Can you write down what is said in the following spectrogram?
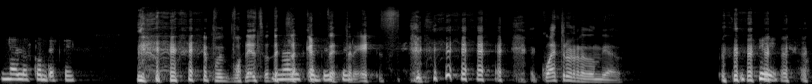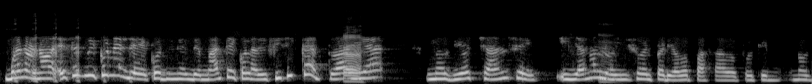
no los contesté. pues por eso te No sacaste tres. Cuatro redondeado. Sí. Bueno, no, ese fue con el de con el de mate, con la de física todavía nos dio chance y ya no lo Ah. Mm. hizo el periodo pasado porque nos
